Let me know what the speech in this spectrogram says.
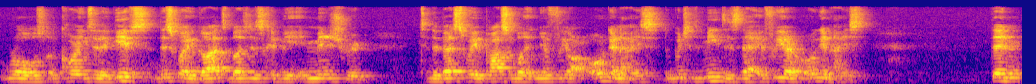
roles according to their gifts. This way, God's blessings can be administered to the best way possible. And if we are organized, which means is that if we are organized, then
